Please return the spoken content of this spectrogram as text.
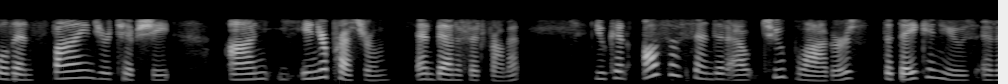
will then find your tip sheet on in your press room and benefit from it. You can also send it out to bloggers that they can use as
